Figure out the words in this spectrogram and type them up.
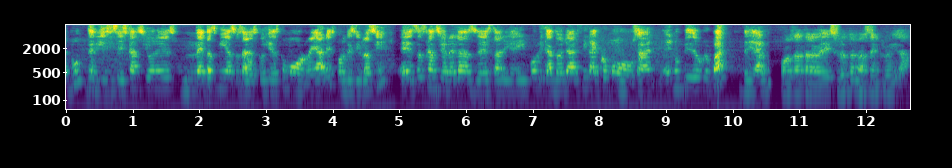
álbum de 16 canciones netas mías, o sea, escogidas como reales, por decirlo así. Estas canciones las estaría ahí publicando ya al final como, o sea, en un video grupal de álbum. Posdata, la de disfruto no está incluida.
